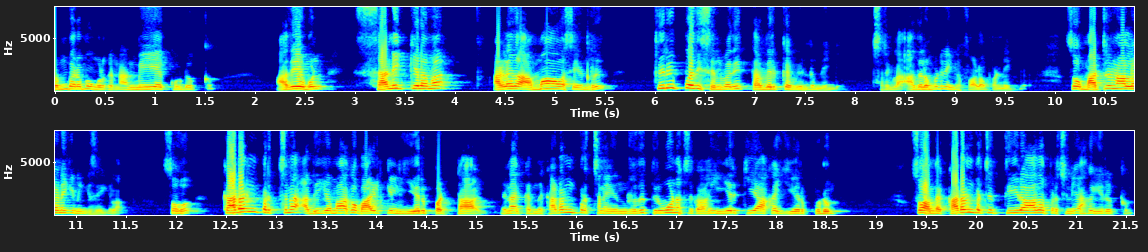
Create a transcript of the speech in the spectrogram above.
ரொம்ப ரொம்ப உங்களுக்கு நன்மையே கொடுக்கும். அதேபோல் சனிக்கிழமை அல்லது அமாவாசை என்று திருப்பதி செல்வதை தவிர்க்க வேண்டும் நீங்கள் சரிங்களா? அதில் மட்டும் நீங்கள் ஃபாலோ பண்ணிக்கங்க. ஸோ மற்ற நாள் அன்னைக்கு நீங்கள் செய்யலாம். ஸோ கடன் பிரச்சனை அதிகமாக வாழ்க்கையில் ஏற்பட்டால் ஏன்னா அந்த கடன் பிரச்சனை என்றது திருவோணத்துக்காக இயற்கையாக ஏற்படும். ஸோ அந்த கடன் பிரச்சனை தீராத பிரச்சனையாக இருக்கும்.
